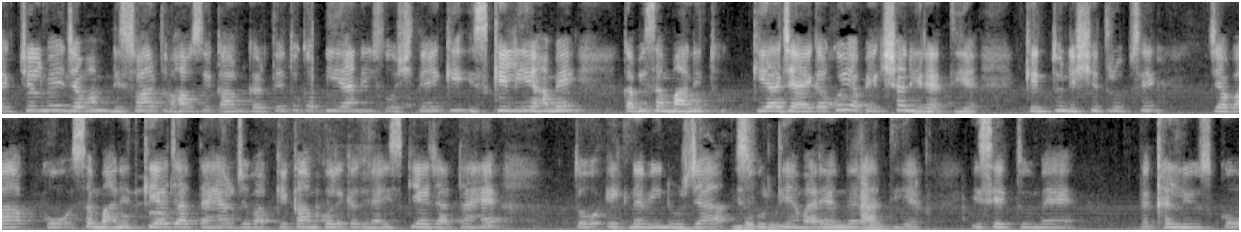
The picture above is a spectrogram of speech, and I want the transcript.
एक्चुअल में जब हम निस्वार्थ भाव से काम करते हैं तो कभी यह नहीं सोचते हैं कि इसके लिए हमें कभी सम्मानित किया जाएगा कोई अपेक्षा नहीं रहती है। किंतु निश्चित रूप से जब आपको सम्मानित किया जाता है और जब आपके काम को रिकॉग्नाइज किया जाता है तो एक नवीन ऊर्जा स्फूर्ति हमारे अंदर आती है। इस हेतु मैं दखल न्यूज़ को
